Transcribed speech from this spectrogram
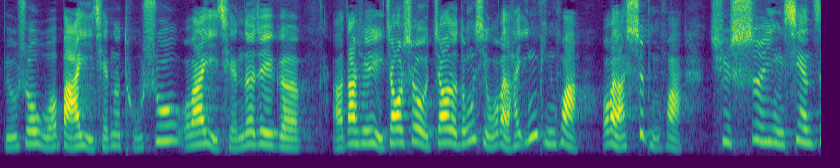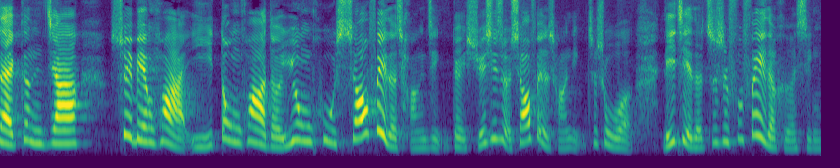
比如说我把以前的图书，我把以前的这个啊大学里教授教的东西，我把它音频化，我把它视频化，去适应现在更加。碎片化、移动化的用户消费的场景，对学习者消费的场景，这是我理解的知识付费的核心。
